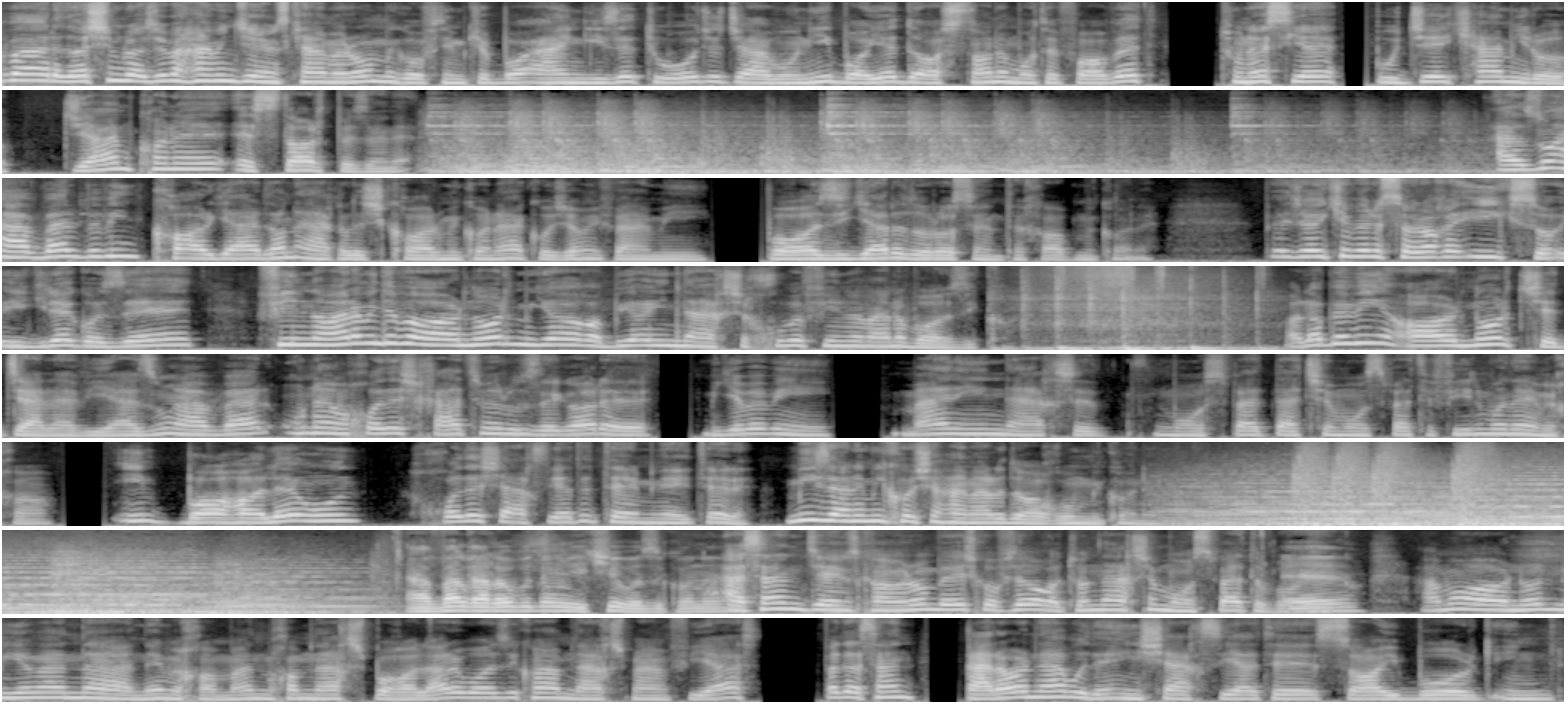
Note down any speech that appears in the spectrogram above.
بله داشتیم راجع به همین جیمز کامرون می‌گفتیم که با انگیزه تو اوج جوانی با یه داستان متفاوت تونست یه بودجه کمی رو جمع کنه استارت بزنه. از اون اول ببین کارگردان عقلش کار می‌کنه کجا می‌فهمی؟ بازیگر رو درست انتخاب می‌کنه. به جای که بره سراغ ایکس و ایگرگ و زد فیلمنامه رو میده به آرنولد میگه آقا بیا این نقش خوب فیلم منو بازی کن. حالا ببین آرنولد چه جلوی از اون اول اونم خودش ختم روزگاره. میگه ببین من این نقش مثبت بچه مثبت فیلم رو نمی‌خوام. این باحاله اون خود شخصیت ترمینیتره. می‌زنه می‌کشه همه رو داغون می‌کنه. اول قرار بود اون یکی بازی کنه. اصلا جیمز کامرون بهش گفته آقا تو نقش مثبت رو بازی کن. اما آرنولد میگه من نه نمی‌خوام. من می‌خوام نقش باحاله رو بازی کنم نقش منفی است. بعد اصلا قرار نبوده این شخصیت سایبورگ این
